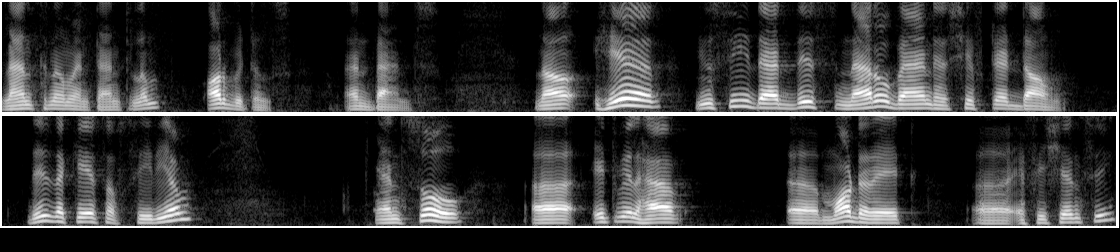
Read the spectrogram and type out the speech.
lanthanum and tantalum orbitals and bands. Now, here you see that this narrow band has shifted down. This is the case of cerium and so uh, it will have moderate uh, efficiency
